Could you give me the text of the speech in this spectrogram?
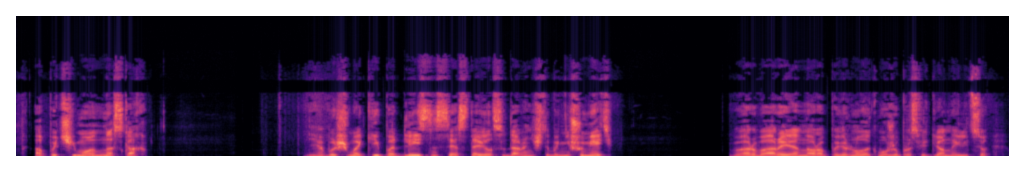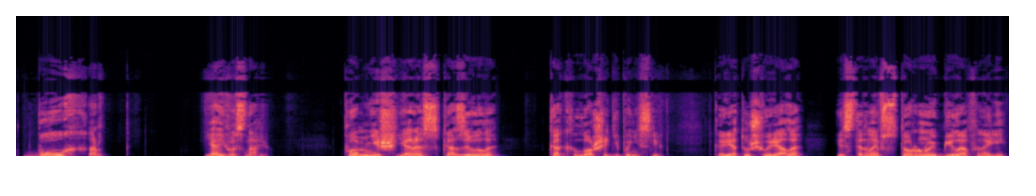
— А почему он в носках? — Я башмаки под лестницей оставил, сударыня, чтобы не шуметь. Варвара Элеонора повернула к мужу просветленное лицо. — Бухарт! Я его знаю. Помнишь, я рассказывала, как лошади понесли? Карету швыряла из стороны в сторону и била фонари.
